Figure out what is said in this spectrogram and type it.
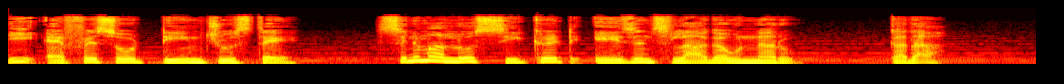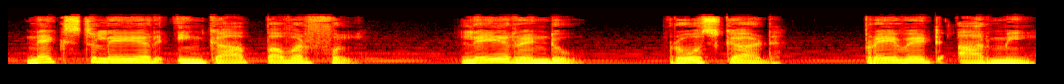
ఈ ఎఫ్ఎస్ఓ టీం చూస్తే సినిమాల్లో సీక్రెట్ ఏజెంట్స్ లాగా ఉన్నారు. కదా? నెక్స్ట్ లేయర్ ఇంకా పవర్ఫుల్. లేయర్ రెండు Rosguard private army.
